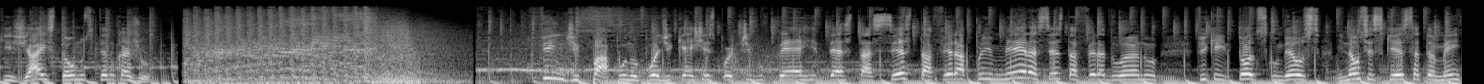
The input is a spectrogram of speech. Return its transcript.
que já estão no CT do Caju. Fim de papo no podcast Esportivo PR desta sexta-feira, a primeira sexta-feira do ano. Fiquem todos com Deus e não se esqueça também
